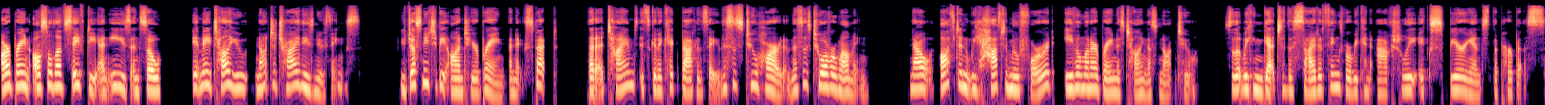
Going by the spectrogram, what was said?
our brain also loves safety and ease. And so it may tell you not to try these new things. You just need to be on to your brain and expect that at times it's going to kick back and say, this is too hard and this is too overwhelming. Now, often we have to move forward even when our brain is telling us not to, so that we can get to the side of things where we can actually experience the purpose.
